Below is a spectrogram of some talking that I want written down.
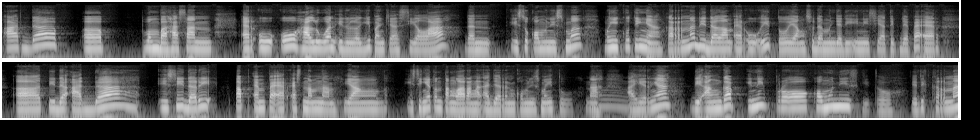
ada eh, pembahasan RUU haluan ideologi Pancasila dan isu komunisme mengikutinya karena di dalam RUU itu yang sudah menjadi inisiatif DPR eh, tidak ada isi dari TAP MPRS 66 yang isinya tentang larangan ajaran komunisme itu. Nah, akhirnya dianggap ini pro komunis gitu. Jadi karena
